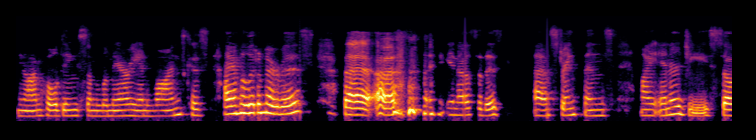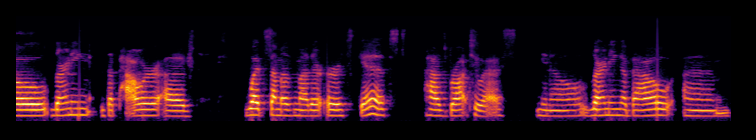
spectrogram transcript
You know, I'm holding some Lemurian wands because I am a little nervous, but, uh, you know, so this uh, strengthens my energy. So, learning the power of what some of Mother Earth's gifts has brought to us, you know, learning about um,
